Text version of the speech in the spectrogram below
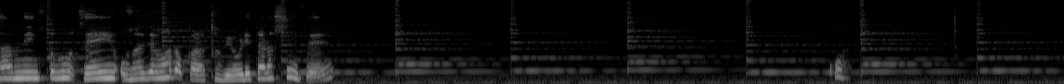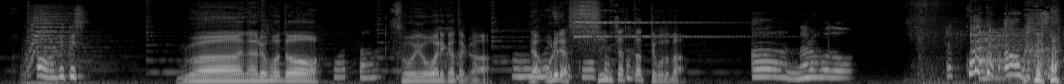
3人とも全員同じ窓から飛び降りたらしいぜ。怖い。あびっくりした。うわーなるほど。終わった。そういう終わり方か。だ俺ら死んじゃったってことだ。ああなるほど。え怖かった。あーびっくりした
